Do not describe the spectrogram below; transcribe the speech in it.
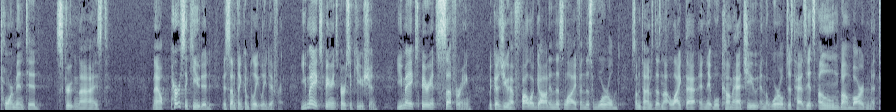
tormented, scrutinized. Now, persecuted is something completely different. You may experience persecution, you may experience suffering because you have followed God in this life, and this world sometimes does not like that, and it will come at you, and the world just has its own bombardment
